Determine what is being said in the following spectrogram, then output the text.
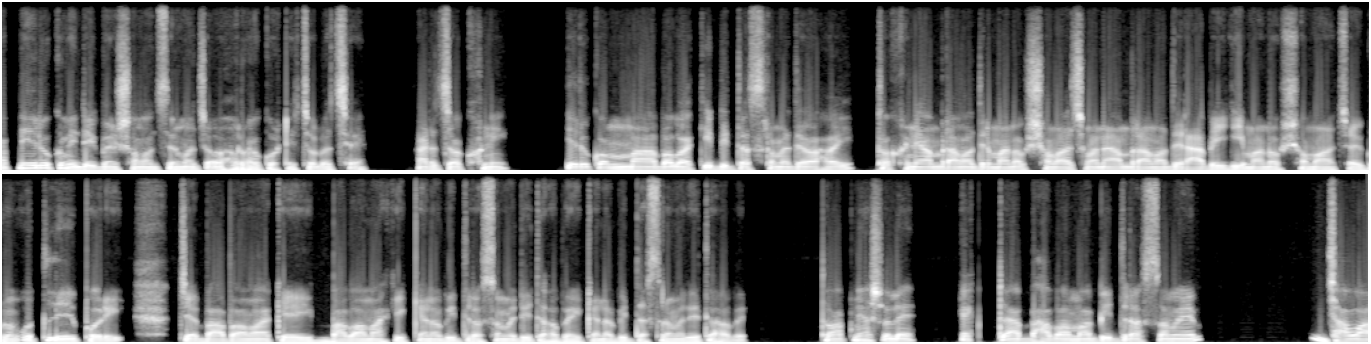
আপনি এরকমই দেখবেন সমাজের মাঝে অহরহ ঘটে চলেছে। আর যখনই এরকম মা বাবাকে বৃদ্ধাশ্রমে দেওয়া হয়, তখনই আমরা আমাদের মানব সমাজ মানে আমরা আমাদের আবেগী মানব সমাজ এবং উতলিয়ে পড়ি যে বাবা মাকে বাবা মাকে কেন বৃদ্ধাশ্রমে দিতে হবে, কেন বৃদ্ধাশ্রমে দিতে হবে। তো আপনি আসলে একটা বাবা মা বৃদ্ধাশ্রমে যাওয়া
